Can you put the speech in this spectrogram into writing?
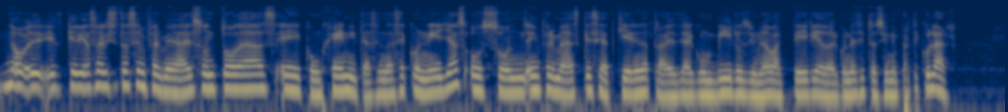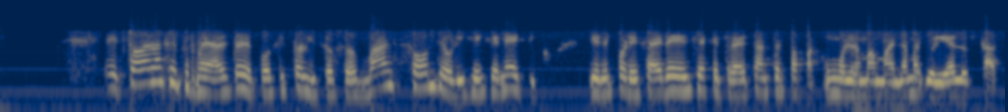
no, eh, quería saber si estas enfermedades son todas eh, congénitas, ¿se nace con ellas o son enfermedades que se adquieren a través de algún virus, de una bacteria, de alguna situación en particular? Eh, todas las enfermedades de depósito lisosomal son de origen genético, vienen por esa herencia que trae tanto el papá como la mamá en la mayoría de los casos.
